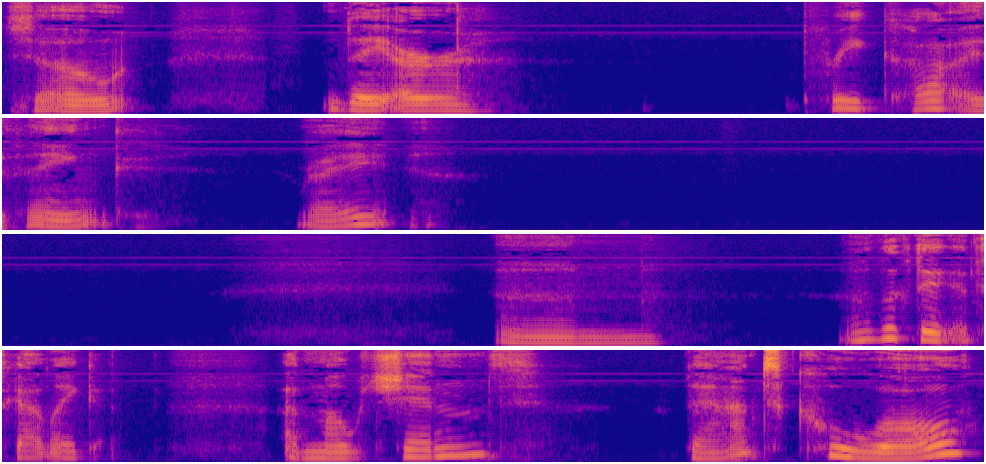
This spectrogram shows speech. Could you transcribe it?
So they are pre-cut, I think right? Um, oh, look, it's got like emotions. That's cool.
